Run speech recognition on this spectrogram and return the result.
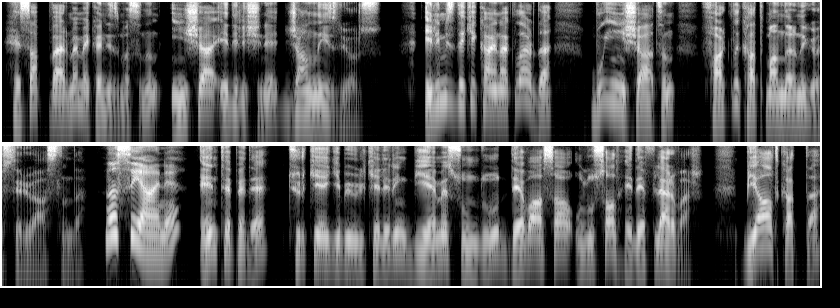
hesap verme mekanizmasının inşa edilişini canlı izliyoruz. Elimizdeki kaynaklar da bu inşaatın farklı katmanlarını gösteriyor aslında. Nasıl yani? En tepede Türkiye gibi ülkelerin BİM'e sunduğu devasa ulusal hedefler var. Bir alt katta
